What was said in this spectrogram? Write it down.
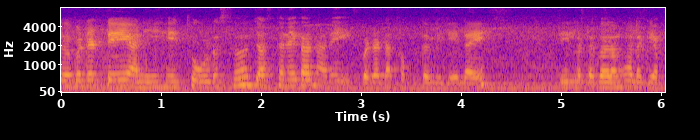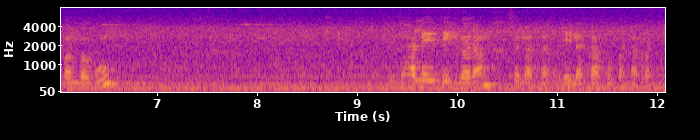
इथं बटाटे आणि हे थोडंसं जास्त नाही करणार आहे एक बटाटा फक्त मी केला आहे. तेल आता गरम झालं की आपण बघू. झालंय तेल गरम. चला आता तेला टाकू पटापट.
